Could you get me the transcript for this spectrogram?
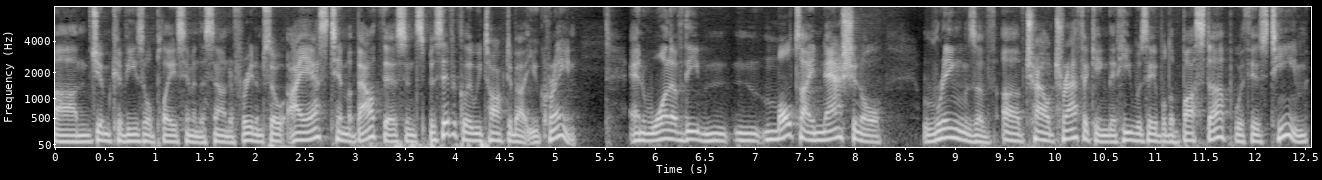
Um, Jim Caviezel plays him in the Sound of Freedom. So I asked him about this, and specifically, we talked about Ukraine and one of the m- multinational rings of, of child trafficking that he was able to bust up with his team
